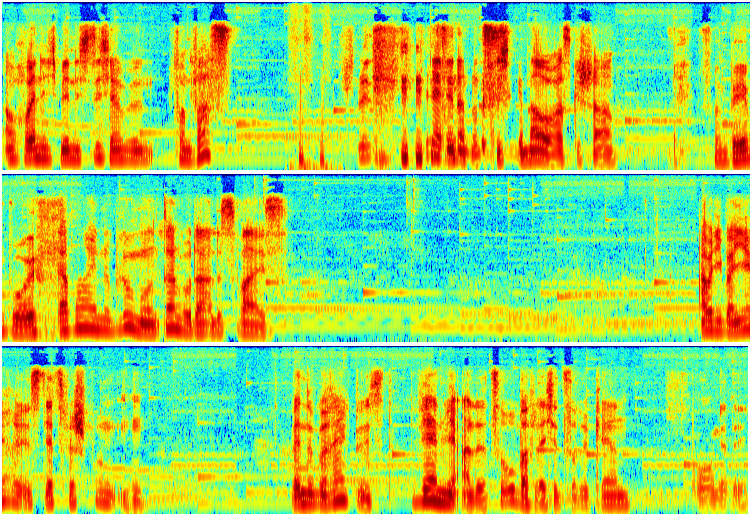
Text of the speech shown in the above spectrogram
Auch wenn ich mir nicht sicher bin, von was? Wir wir erinnern uns nicht genau, was geschah. Von wem wohl? Da war eine Blume und dann wurde alles weiß. Aber die Barriere ist jetzt verschwunden. Wenn du bereit bist, werden wir alle zur Oberfläche zurückkehren. Ohne dich.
